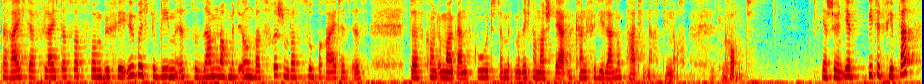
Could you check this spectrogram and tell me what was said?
Da reicht ja vielleicht das, was vom Buffet übrig geblieben ist, zusammen noch mit irgendwas Frischem, was zubereitet ist. Das kommt immer ganz gut, damit man sich nochmal stärken kann für die lange Partynacht, die noch genau. kommt. Ja, schön. Ihr bietet viel Platz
